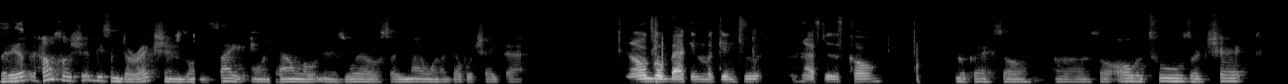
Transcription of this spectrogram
But it, it also should be some directions on the site on downloading as well, so you might want to double check that. I'll go back and look into it after this call. Okay, so uh, so all the tools are checked.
